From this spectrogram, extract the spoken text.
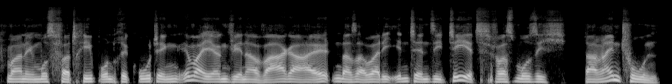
ich meine, ich muss Vertrieb und Recruiting immer irgendwie in der Waage halten, dass aber die Intensität, was muss ich da rein tun,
